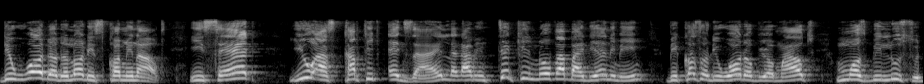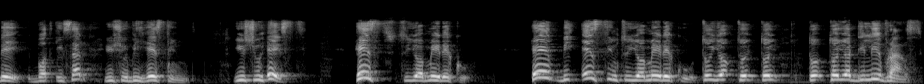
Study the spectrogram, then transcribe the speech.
The word of the Lord is coming out. He said, You as captive exile that have been taken over by the enemy because of the word of your mouth must be loose today. But he said, You should be hastened. You should haste. Haste to your miracle. Hey, be hastened to your miracle, to your to, to, to, to your deliverance.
